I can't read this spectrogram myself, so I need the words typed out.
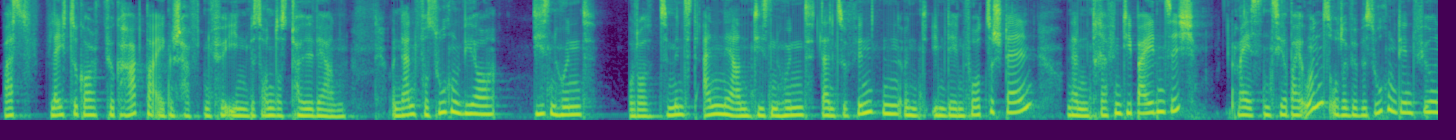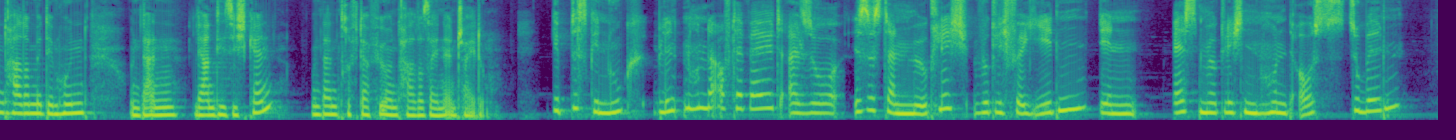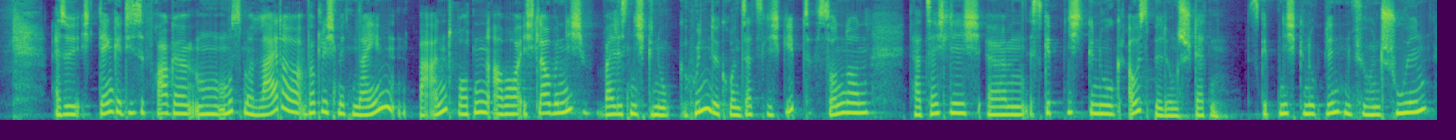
was vielleicht sogar für Charaktereigenschaften für ihn besonders toll wären. Und dann versuchen wir, diesen Hund oder zumindest annähernd diesen Hund dann zu finden und ihm den vorzustellen. Und dann treffen die beiden sich, meistens hier bei uns oder wir besuchen den Führendhalter mit dem Hund und dann lernen die sich kennen und dann trifft der Führendhalter seine Entscheidung. Gibt es genug Blindenhunde auf der Welt? Also ist es dann möglich, wirklich für jeden den bestmöglichen Hund auszubilden? Also ich denke, diese Frage muss man leider wirklich mit Nein beantworten, aber ich glaube nicht, weil es nicht genug Hunde grundsätzlich gibt, sondern tatsächlich, ähm, es gibt nicht genug Ausbildungsstätten. Es gibt nicht genug Blindenführhundschulen,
